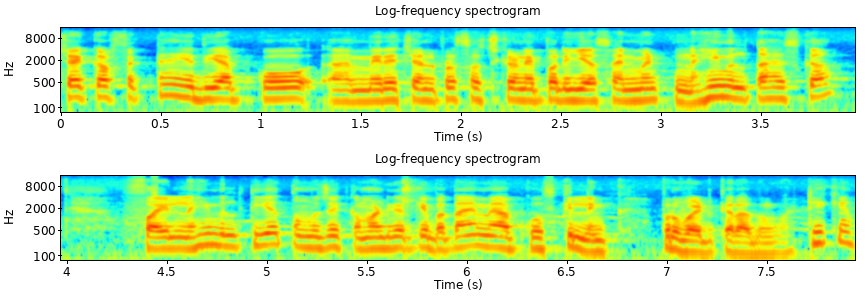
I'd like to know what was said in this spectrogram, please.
चेक कर सकते हैं। यदि आपको मेरे चैनल पर सर्च करने पर ये असाइनमेंट नहीं मिलता है इसका फ़ाइल नहीं मिलती है तो मुझे कमेंट करके बताएँ, मैं आपको उसकी लिंक प्रोवाइड करा दूँगा, ठीक है?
